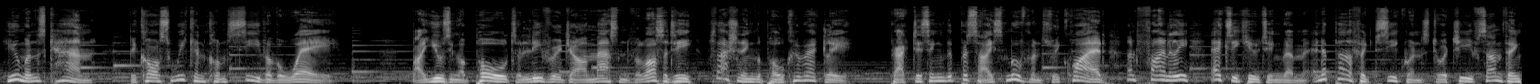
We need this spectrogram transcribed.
humans can, because we can conceive of a way. By using a pole to leverage our mass and velocity, fashioning the pole correctly, practicing the precise movements required, and finally executing them in a perfect sequence to achieve something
